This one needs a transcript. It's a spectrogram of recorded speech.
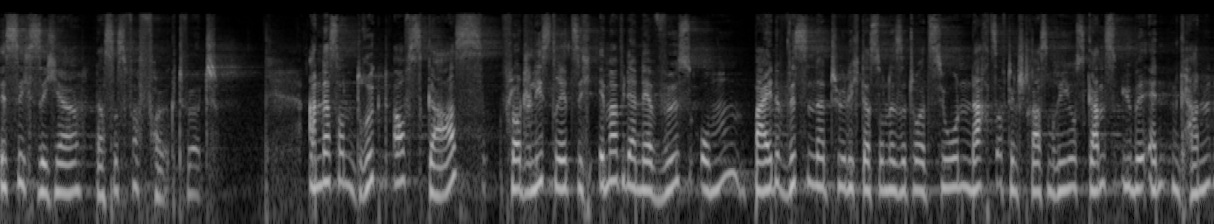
ist sich sicher, dass es verfolgt wird. Anderson drückt aufs Gas. Flor Delis dreht sich immer wieder nervös um. Beide wissen natürlich, dass so eine Situation nachts auf den Straßen Rios ganz übel enden kann.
